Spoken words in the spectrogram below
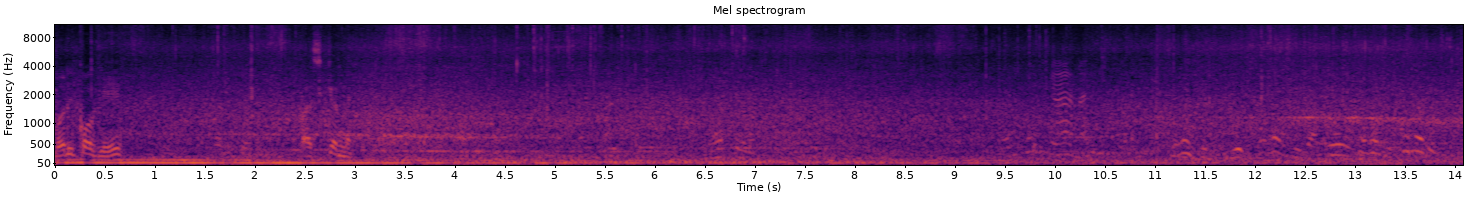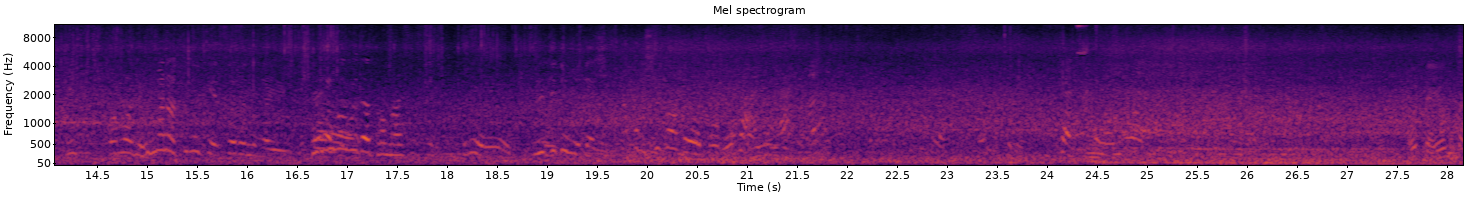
머릿고기 맛있겠네. 얼마나 뜨겁게 썰었는가 이 생각보다 더 맛있지. 그래. 들지도 못하고 조금 식어도 더 뭐가 아니야. 어때 여기다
